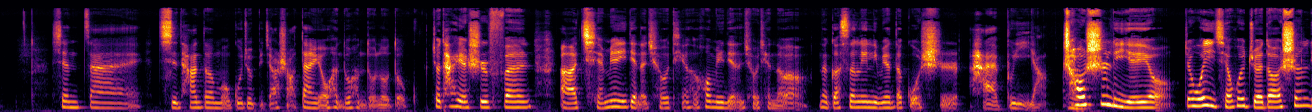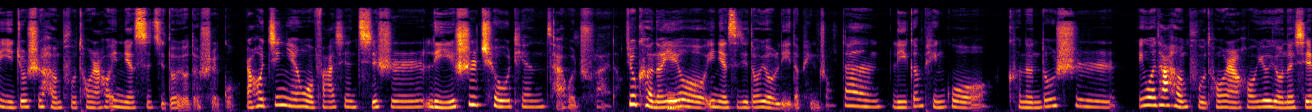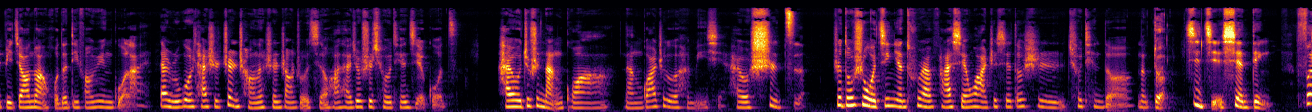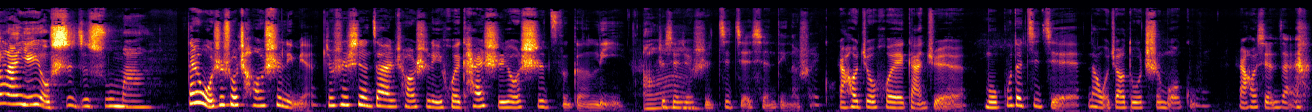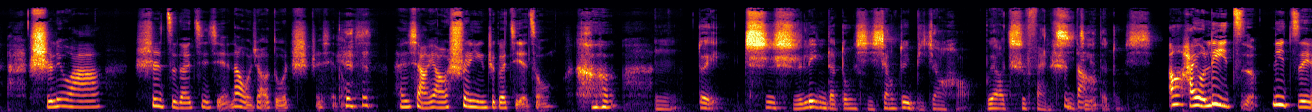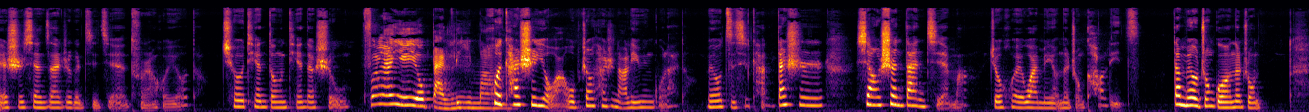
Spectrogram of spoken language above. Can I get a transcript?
现在其他的蘑菇就比较少，但有很多很多漏斗菇。就它也是分，呃，前面一点的秋天和后面一点的秋天的那个森林里面的果实还不一样。超市里也有，就我以前会觉得生梨就是很普通，然后一年四季都有的水果。然后今年我发现，其实梨是秋天才会出来的，就可能也有一年四季都有梨的品种，但梨跟苹果可能都是。因为它很普通，然后又有那些比较暖和的地方运过来。但如果它是正常的生长周期的话，它就是秋天结果子。还有就是南瓜，南瓜这个很明显，还有柿子，这都是我今年突然发现，哇，这些都是秋天的那个季节限定。芬兰也有柿子树吗？但是我是说超市里面，就是现在超市里会开始有柿子跟梨。这些就是季节限定的水果，然后就会感觉蘑菇的季节，那我就要多吃蘑菇。然后现在 石榴啊、柿子的季节，那我就要多吃这些东西，很想要顺应这个节奏。嗯，对，吃时令的东西相对比较好，不要吃反季节的东西。哦，还有栗子，栗子也是现在这个季节突然会有的。秋天、冬天的食物，芬兰也有板栗吗？会开始有啊，我不知道它是哪里运过来的，没有仔细看。但是像圣诞节嘛，就会外面有那种烤栗子，但没有中国那种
